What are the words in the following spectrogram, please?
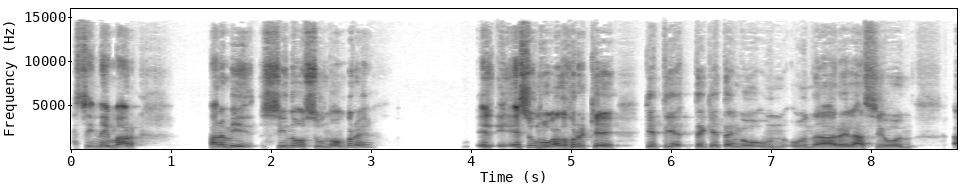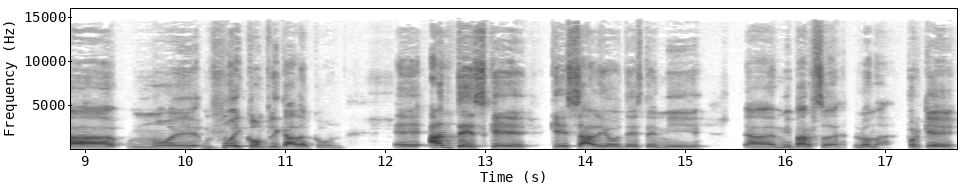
Así Neymar, para mí, si no su nombre, e, e, es, un jugador que, que, que tengo una relación ah, muy, muy complicada con. Eh, antes que, que salió desde mi, uh, mi Barcelona, porque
